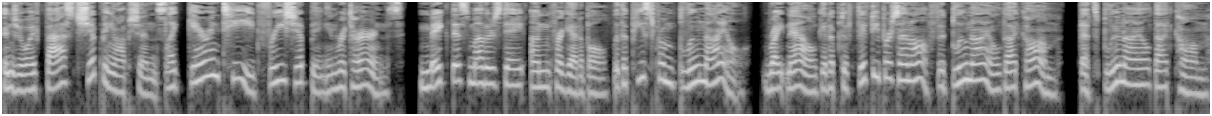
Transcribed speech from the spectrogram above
Enjoy fast shipping options like guaranteed free shipping and returns. Make this Mother's Day unforgettable with a piece from Blue Nile. Right now, get up to 50% off at BlueNile.com. That's BlueNile.com.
